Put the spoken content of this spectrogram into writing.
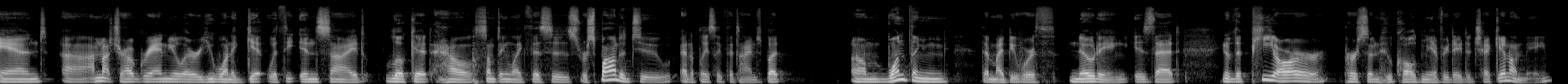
And uh, I'm not sure how granular you want to get with the inside look at how something like this is responded to at a place like the Times. But um, one thing that might be worth noting is that you know the PR person who called me every day to check in on me,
